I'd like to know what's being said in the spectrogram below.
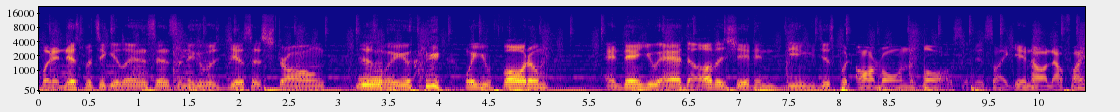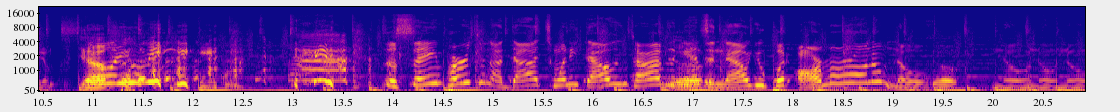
But in this particular instance, the nigga was just as strong Yeah. as when you when you fought him, and then you add the other shit, and then you just put armor on the boss, and it's like, yeah, no, now fight him. Yeah. What do you mean? the same person I died 20,000 times Yeah. against, and now you put armor on him? No, no, no, no.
